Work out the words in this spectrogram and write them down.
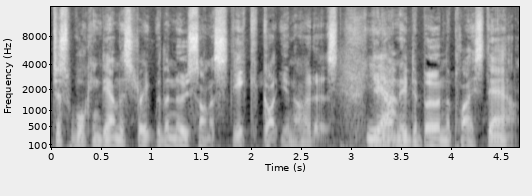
just walking down the street with a noose on a stick got you noticed. You Yeah. don't need to burn the place down.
